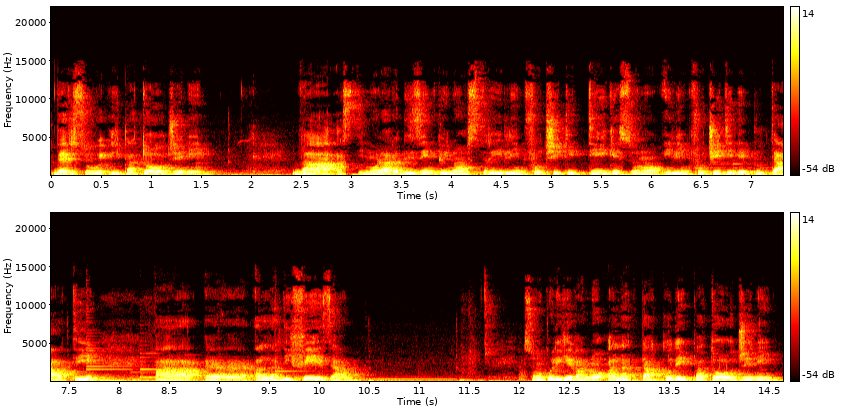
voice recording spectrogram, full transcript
verso i patogeni, va a stimolare ad esempio i nostri linfociti T, che sono i linfociti deputati a, eh, alla difesa, sono quelli che vanno all'attacco dei patogeni,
